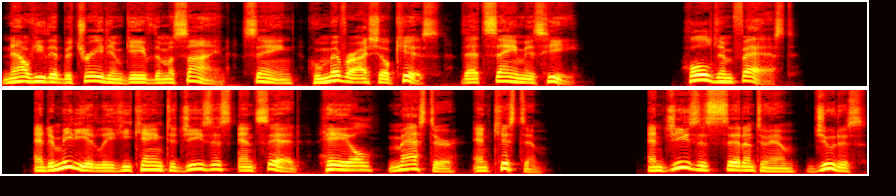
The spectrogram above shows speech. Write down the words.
Now he that betrayed him gave them a sign, saying, Whomever I shall kiss, that same is he. Hold him fast. And immediately he came to Jesus and said, Hail, Master, and kissed him. And Jesus said unto him, Judas,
